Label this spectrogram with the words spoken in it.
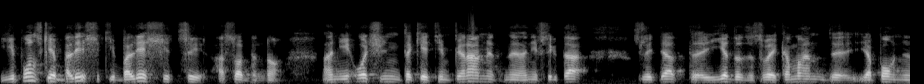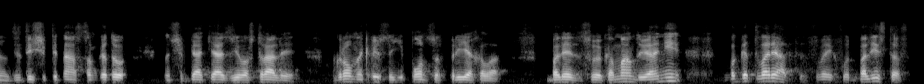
Японские болельщики, болельщицы особенно, они очень такие темпераментные, они всегда следят, э, едут за своей командой. Я помню, в 2015 году на чемпионате Азии в Австралии огромное количество японцев приехало болеть за свою команду, и они боготворят своих футболистов,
